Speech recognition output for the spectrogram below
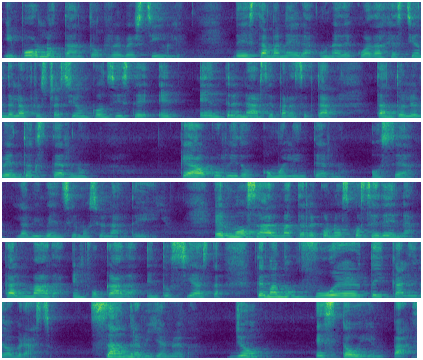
y por lo tanto reversible. De esta manera, una adecuada gestión de la frustración consiste en entrenarse para aceptar tanto el evento externo que ha ocurrido como el interno o sea, la vivencia emocional de ello. Hermosa alma, te reconozco serena, calmada, enfocada, entusiasta. Te mando un fuerte y cálido abrazo. Sandra Villanueva, yo estoy en paz.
